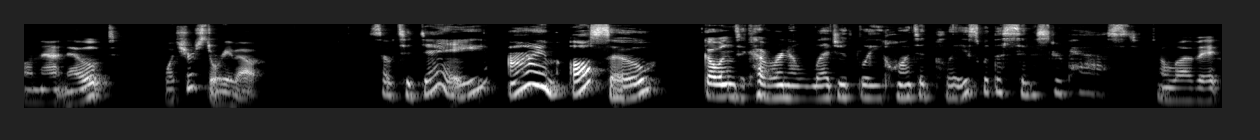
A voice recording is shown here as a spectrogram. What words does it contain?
On that note, what's your story about? So today I'm also going to cover an allegedly haunted place with a sinister past. I love it.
